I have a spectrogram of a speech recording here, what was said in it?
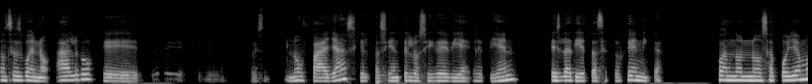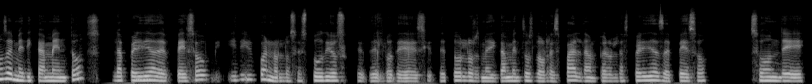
Entonces, bueno, algo que eh, pues no falla si el paciente lo sigue bien, es la dieta cetogénica. Cuando nos apoyamos de medicamentos, la pérdida de peso, y, bueno, los estudios de, lo de, todos los medicamentos lo respaldan, pero las pérdidas de peso son de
